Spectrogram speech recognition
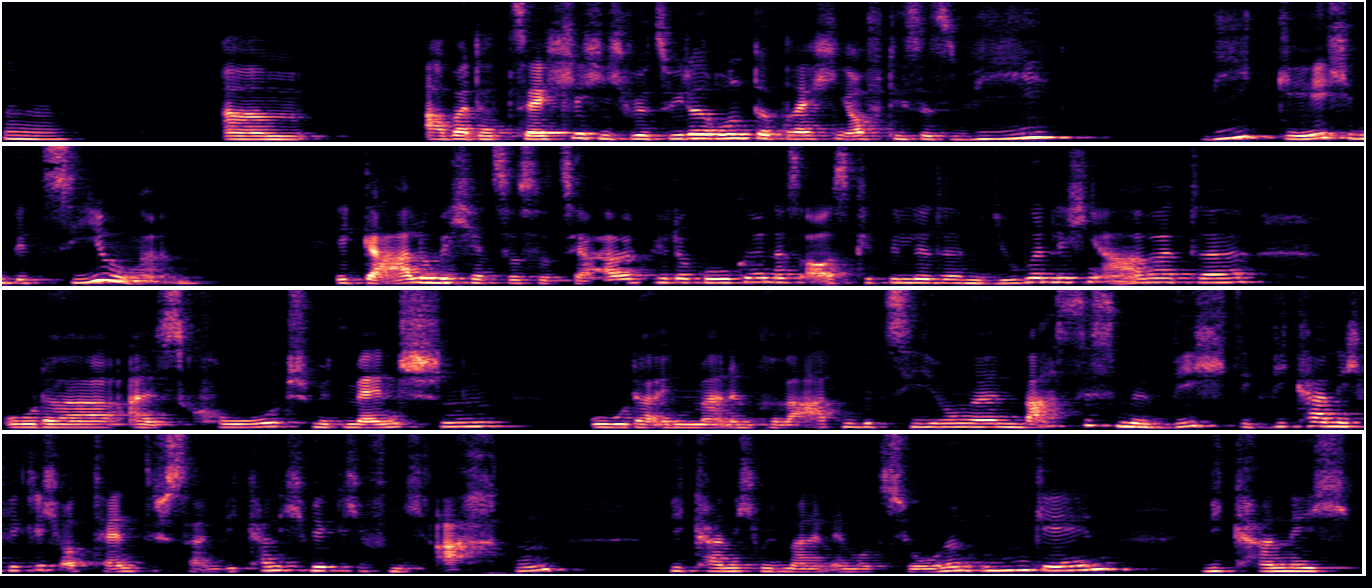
Mhm. Ähm, aber tatsächlich, ich würde es wieder runterbrechen auf dieses Wie, wie gehe ich in Beziehungen? Egal, ob mhm. ich jetzt als Sozialpädagogin, als Ausgebildete mit Jugendlichen arbeite oder als Coach mit Menschen oder in meinen privaten Beziehungen. Was ist mir wichtig? Wie kann ich wirklich authentisch sein? Wie kann ich wirklich auf mich achten? wie kann ich mit meinen Emotionen umgehen, wie kann ich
